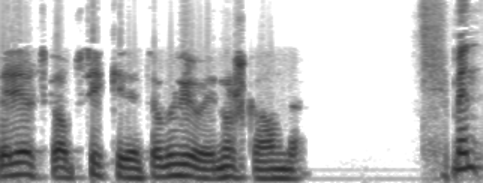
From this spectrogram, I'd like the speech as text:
beredskap, sikkerhet og miljø i norske havner. Men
